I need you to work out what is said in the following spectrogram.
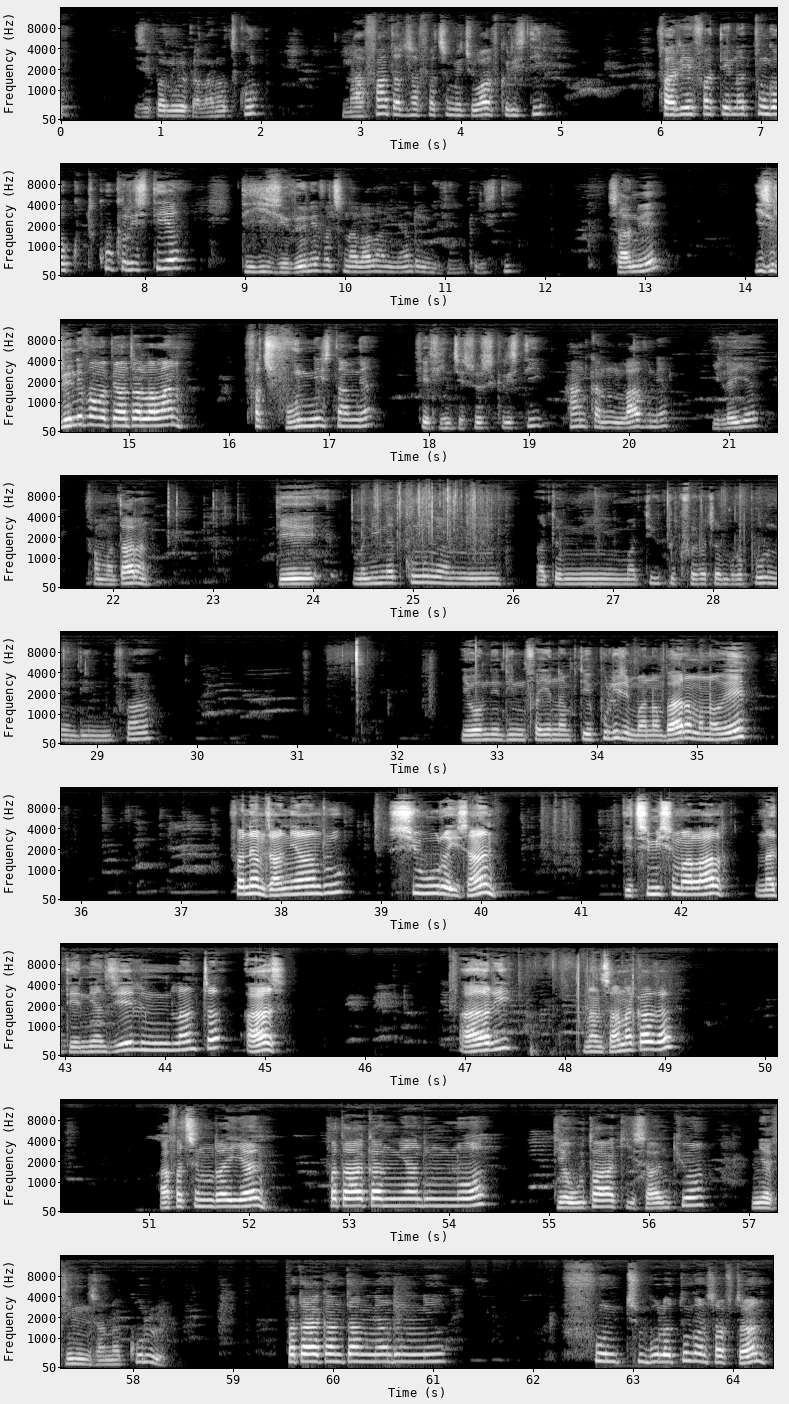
izay mpanora-dalàna tokoa, nahafantatra fa tsy maintsy ho avy Kristy, fa rehefa tena tonga tokoa Kristy dia izy ireo nefa tsy nalala ny andro ny hivian'i Kristy. Izany hoe, izy ireo nefa mampianatra lalàna, fa tsy vonona izy tamin'ny fiavian'i Jesosy Kristy, hany ka ny laviny ilay famantarana. Dia maninona tokoa moa ny amin'ny ato amin'ny Matio toko fahefatra amby roapolo ny andininy fa eo amin'ny andininy fahenina amby telopolo izy mba nambara manao hoe fa ny amin'izany andro sy ora izany dia tsy misy malala na dia ny anjely ny lanitra aza ary na ny zanaka aza afa-tsy ny iray ihany, fa tahaka ny andron'i Noa, dia ho tahaka izany koa ny havian'ny Zanak'Olona. Fa tahaka ny tamin'ny andron'ny fony tsy mbola tonga ny safodrano,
